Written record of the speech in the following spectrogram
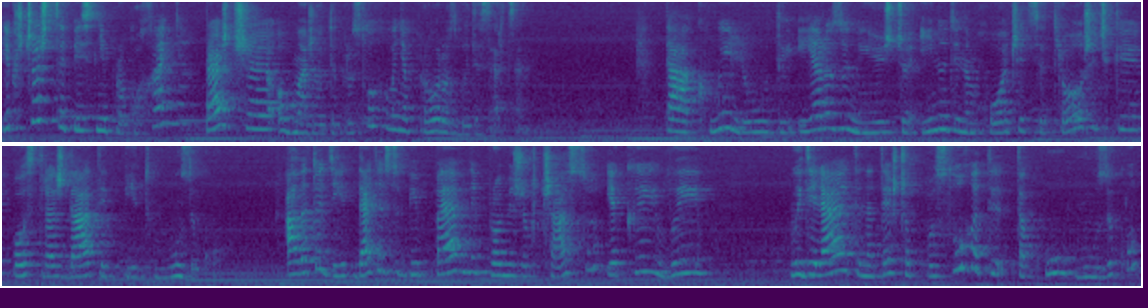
Якщо ж це пісні про кохання, краще обмежувати прослухування про розбите серце. Так, ми люди, і я розумію, що іноді нам хочеться трошечки постраждати під музику. Але тоді дайте собі певний проміжок часу, який ви виділяєте на те, щоб послухати таку музику,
